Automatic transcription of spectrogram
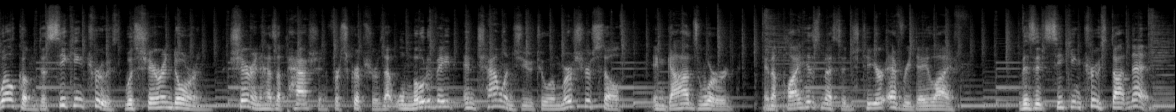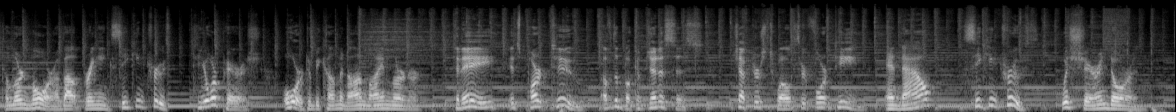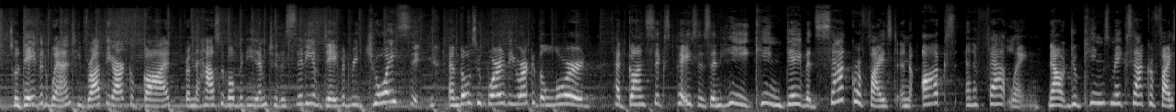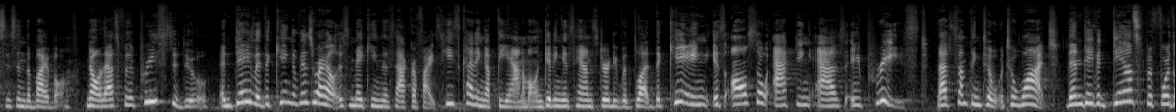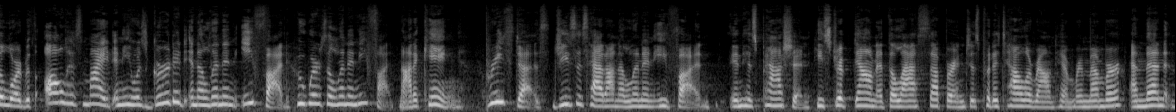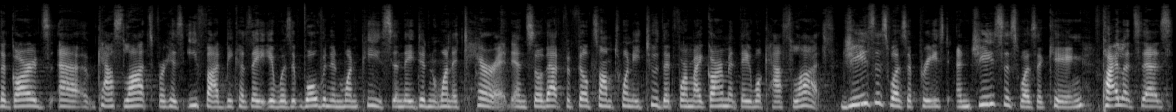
Welcome to Seeking Truth with Sharon Doran. Sharon has a passion for Scripture that will motivate and challenge you to immerse yourself in God's Word and apply His message to your everyday life. Visit seekingtruth.net to learn more about bringing Seeking Truth to your parish or to become an online learner. Today, it's part two of the book of Genesis, chapters 12 through 14. And now, Seeking Truth with Sharon Doran. So David went, he brought the ark of God from the house of Obed-Edom to the city of David, rejoicing. And those who bore the ark of the Lord had gone six paces, and he, King David, sacrificed an ox and a fatling. Now, do kings make sacrifices in the Bible? No, that's for the priests to do. And David, the king of Israel, is making the sacrifice. He's cutting up the animal and getting his hands dirty with blood. The king is also acting as a priest. That's something to, to watch. Then David danced before the Lord with all his might, and he was girded in a linen ephod. Who wears a linen ephod? Not a king priest does. Jesus had on a linen ephod in his passion. He stripped down at the Last Supper and just put a towel around him, remember? And then the guards uh, cast lots for his ephod because they, it was woven in one piece and they didn't want to tear it. And so that fulfilled Psalm 22 that for my garment they will cast lots. Jesus was a priest and Jesus was a king. Pilate says,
